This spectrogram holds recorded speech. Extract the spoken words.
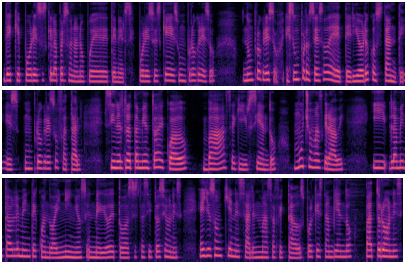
de que por eso es que la persona no puede detenerse. Por eso es que es un progreso, no un progreso, es un proceso de deterioro constante, es un progreso fatal. Sin el tratamiento adecuado va a seguir siendo mucho más grave y lamentablemente cuando hay niños en medio de todas estas situaciones, ellos son quienes salen más afectados porque están viendo patrones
